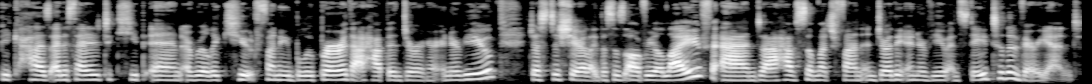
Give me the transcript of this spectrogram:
because I decided to keep in a really cute, funny blooper that happened during our interview just to share like this is all real life and uh, have so much fun. Enjoy the interview and stay to the very end.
